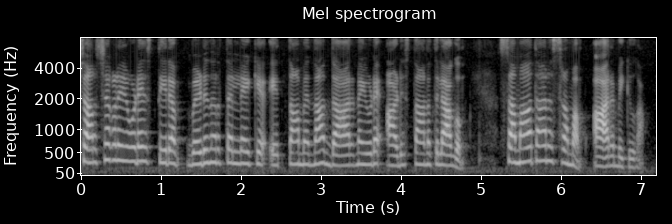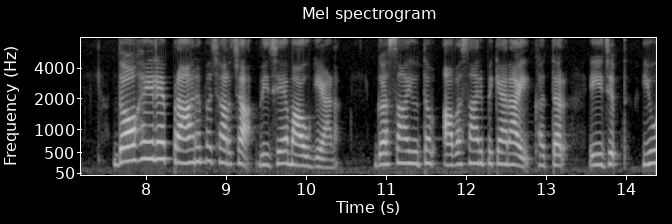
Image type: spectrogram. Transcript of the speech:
ചർച്ചകളിലൂടെ സ്ഥിരം വെടിനിർത്തലിലേക്ക് എത്താമെന്ന ധാരണയുടെ അടിസ്ഥാനത്തിലാകും സമാധാന ശ്രമം ആരംഭിക്കുക. ദോഹയിലെ പ്രാരംഭ ചർച്ച വിജയമാവുകയാണ്. ഗസ യുദ്ധം അവസാനിപ്പിക്കാനായി ഖത്തർ ഈജിപ്ത് യു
